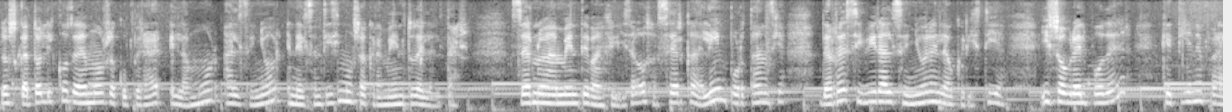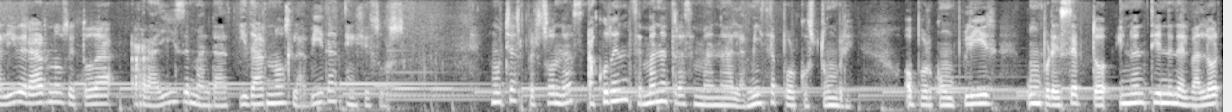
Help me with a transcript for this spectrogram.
Los católicos debemos recuperar el amor al Señor en el Santísimo Sacramento del altar, ser nuevamente evangelizados acerca de la importancia de recibir al Señor en la Eucaristía y sobre el poder que tiene para liberarnos de toda raíz de maldad y darnos la vida en Jesús. Muchas personas acuden semana tras semana a la misa por costumbre o por cumplir un precepto y no entienden el valor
